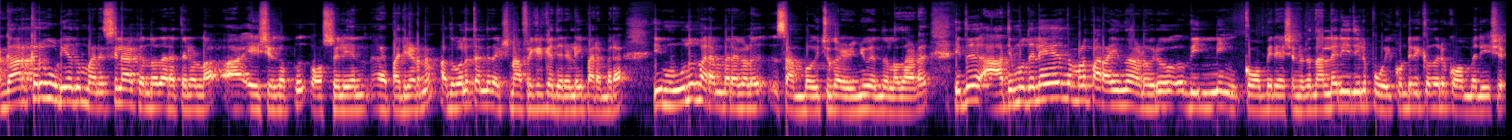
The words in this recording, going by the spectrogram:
അഗാർക്കർ കൂടി അത് മനസ്സിലാക്കുന്ന തരത്തിലുള്ള ആ ഏഷ്യ കപ്പ് ഓസ്ട്രേലിയൻ പര്യടനം അതുപോലെ തന്നെ ദക്ഷിണാഫ്രിക്കക്കെതിരെയുള്ള ഈ പരമ്പര ഈ മൂന്ന് പരമ്പരകൾ സംഭവിച്ചു കഴിഞ്ഞു എന്നുള്ളതാണ്. ഇത് ആദ്യം മുതലേ നമ്മൾ പറയുന്നതാണ് ഒരു വിന്നിങ് കോമ്പിനേഷൻ ഒരു നല്ല രീതിയിൽ പോയിക്കൊണ്ടിരിക്കുന്ന ഒരു കോമ്പിനേഷൻ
